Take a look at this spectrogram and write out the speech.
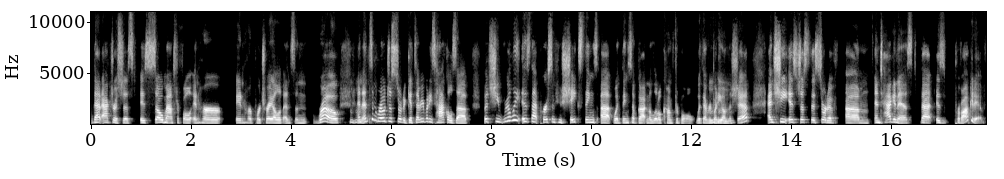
that actress, just is so masterful in her in her portrayal of Ensign Ro. Mm-hmm. And Ensign Ro just sort of gets everybody's hackles up, but she really is that person who shakes things up when things have gotten a little comfortable with everybody mm-hmm. on the mm-hmm. ship. And she is just this sort of um, antagonist that is provocative.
